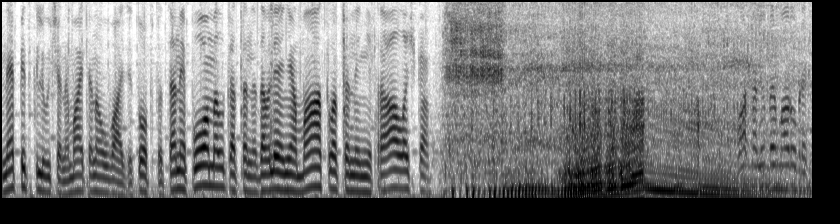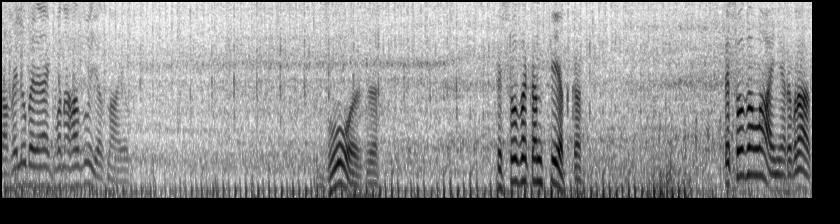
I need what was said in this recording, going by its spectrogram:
не підключене, майте на увазі. Тобто це не помилка, це не давлення масла, це не нейтралочка. Ваша любима рубрика. Ви любите, як вона газує, я знаю. Боже. Це що за конфетка? Це що за лайнер, брат?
